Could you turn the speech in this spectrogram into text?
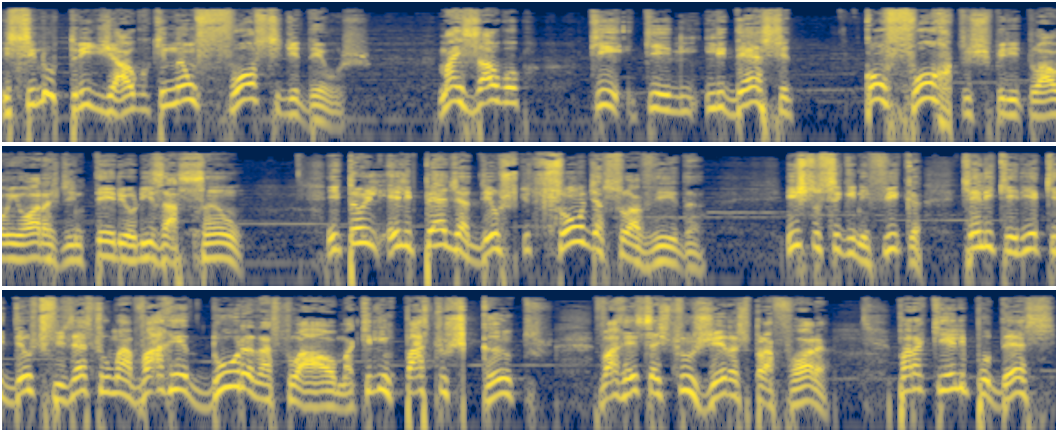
e se nutrir de algo que não fosse de Deus, mas algo que, que lhe desse conforto espiritual em horas de interiorização. Então ele, ele pede a Deus que sonde a sua vida. Isto significa que ele queria que Deus fizesse uma varredura na sua alma, que limpasse os cantos, varresse as sujeiras para fora, para que ele pudesse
